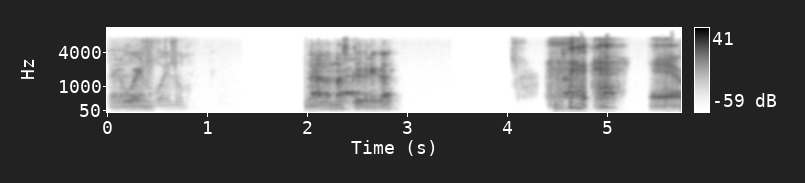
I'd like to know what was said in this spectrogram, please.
Pero bueno, Bueno. nada más que agregar. eh,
